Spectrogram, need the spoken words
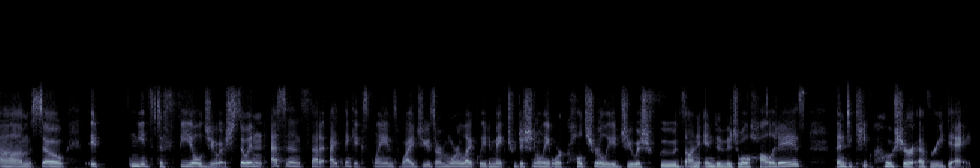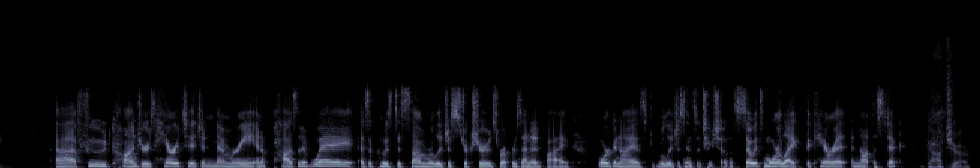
Um, so it needs to feel Jewish. So in essence, that I think explains why Jews are more likely to make traditionally or culturally Jewish foods on individual holidays than to keep kosher every day. Uh, food conjures heritage and memory in a positive way, as opposed to some religious strictures represented by organized religious institutions. So it's more like the carrot and not the stick. Gotcha.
